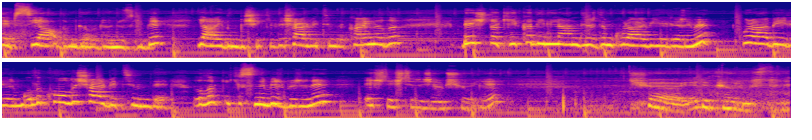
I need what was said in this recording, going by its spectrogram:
tepsiye aldım gördüğünüz gibi. Yaydım bu şekilde. Şerbetim de kaynadı. 5 dakika dinlendirdim kurabiyelerimi. Kurabiyelerim ılık oldu. Şerbetim de ılık. İkisini birbirine eşleştireceğim şöyle. Şöyle döküyorum üstüne.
